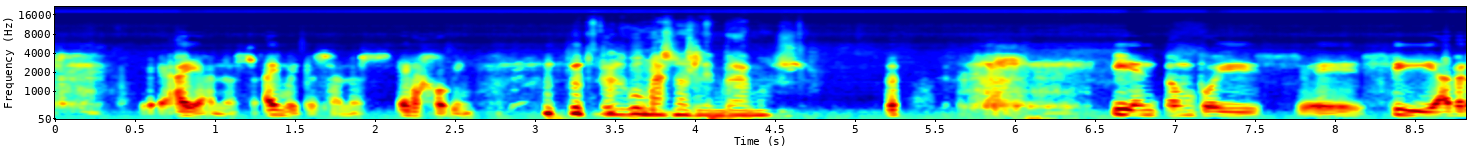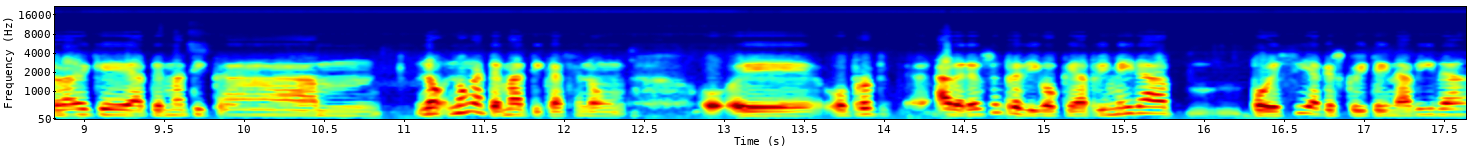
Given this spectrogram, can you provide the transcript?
hai anos, hai moitos anos, era joven. Algúnas nos lembramos. E entón, pois, eh, sí, a verdade é que a temática, mm, non, non a temática, senón o, eh, o propio, a ver, eu sempre digo que a primeira poesía que escoitei na vida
